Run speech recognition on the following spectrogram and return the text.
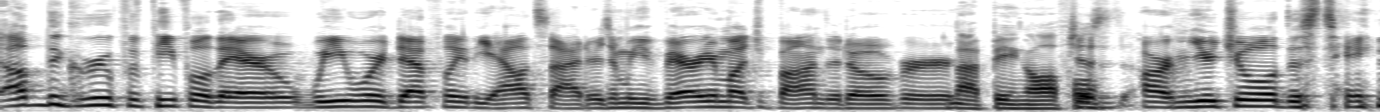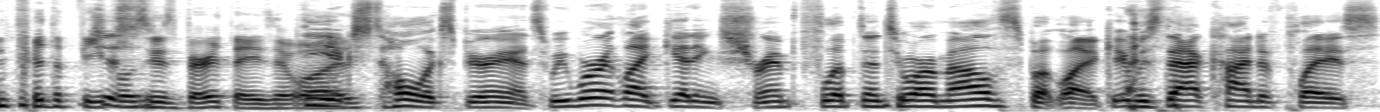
of the group of people there. We were definitely the outsiders, and we very much bonded over Not being awful. just our mutual disdain for the people Just whose birthdays it The was. ex- whole experience. We weren't like getting shrimp flipped into our mouths, but like it was that kind of place,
